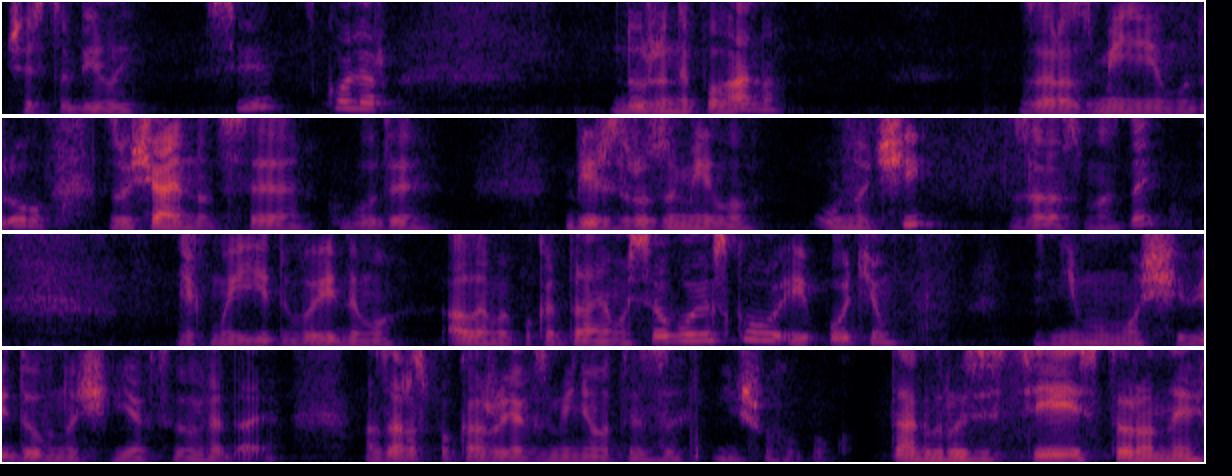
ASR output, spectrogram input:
чисто білий світ, колір. Дуже непогано. Зараз змінюємо другу. Звичайно, це буде більш зрозуміло уночі. Зараз у нас день, як ми їдемо, вийдемо, але ми покатаємося обов'язково і потім знімемо ще відео вночі, як це виглядає. А зараз покажу, як змінювати з іншого боку. Так, друзі, з цієї сторони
